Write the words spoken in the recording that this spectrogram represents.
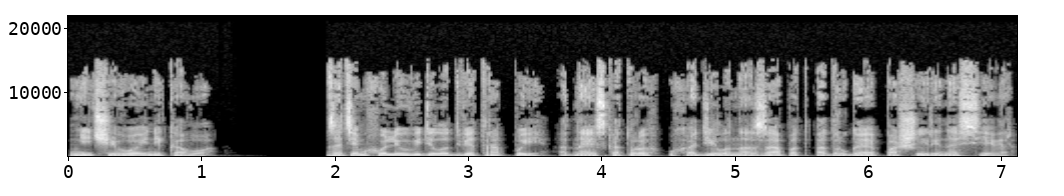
Ничего и никого. Затем Холли увидела две тропы, одна из которых уходила на запад, а другая пошире на север.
